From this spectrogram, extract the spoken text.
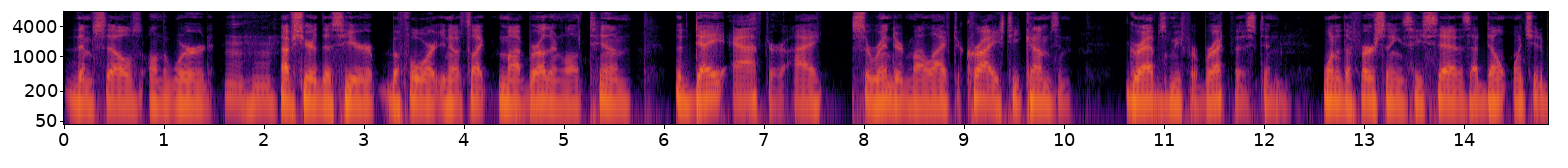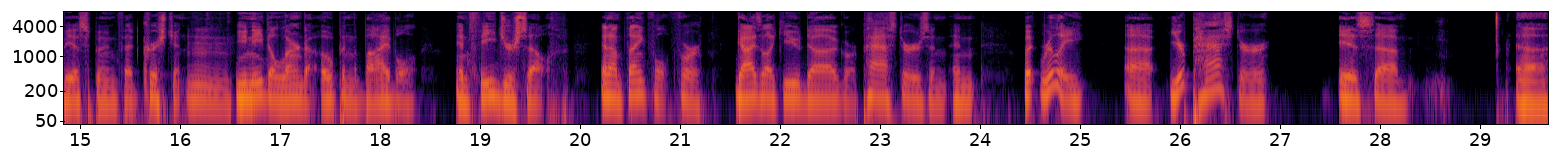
themselves on the word. Mm-hmm. I've shared this here before. You know, it's like my brother in law, Tim, the day after I surrendered my life to Christ, he comes and grabs me for breakfast. And one of the first things he said is, I don't want you to be a spoon fed Christian. Mm. You need to learn to open the Bible and feed yourself. And I'm thankful for guys like you, Doug, or pastors, and, and but really, uh, your pastor is uh, uh,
